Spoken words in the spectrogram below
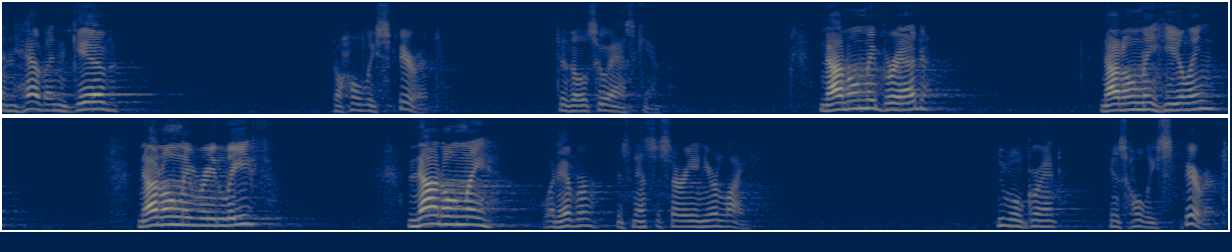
in heaven give the Holy Spirit to those who ask him. Not only bread, not only healing, not only relief, not only whatever is necessary in your life, He will grant His Holy Spirit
